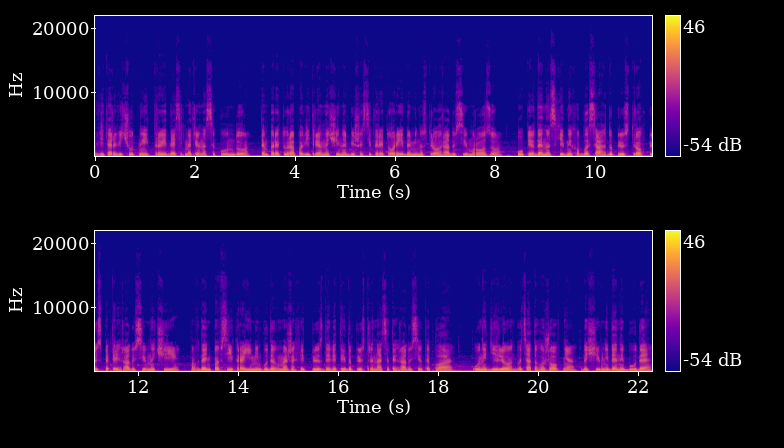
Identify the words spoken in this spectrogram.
Вітер відчутний 3-10 метрів на секунду. Температура повітря вночі на більшості території до мінус 3 градусів морозу. У південно-східних областях до плюс 3 плюс 5 градусів вночі. Вдень по всій країні буде в межах від плюс 9 до плюс 13 градусів тепла. У неділю, 20 жовтня, дощів ніде не буде.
